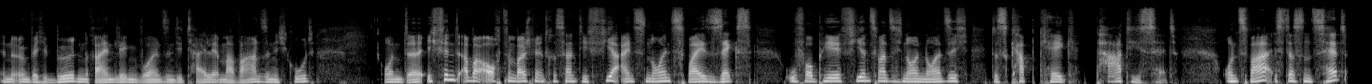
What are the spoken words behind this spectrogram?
in irgendwelche Böden reinlegen wollen, sind die Teile immer wahnsinnig gut. Und äh, ich finde aber auch zum Beispiel interessant die 41926 UVP 2499, das Cupcake Party Set. Und zwar ist das ein Set,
